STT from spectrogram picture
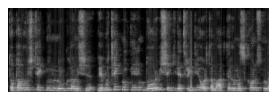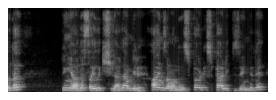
topa vuruş tekniğinin uygulanışı ve bu tekniklerin doğru bir şekilde 3D ortama aktarılması konusunda da dünyada sayılı kişilerden biri. Aynı zamanda da Süper Lig, Süper Lig düzeyinde de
